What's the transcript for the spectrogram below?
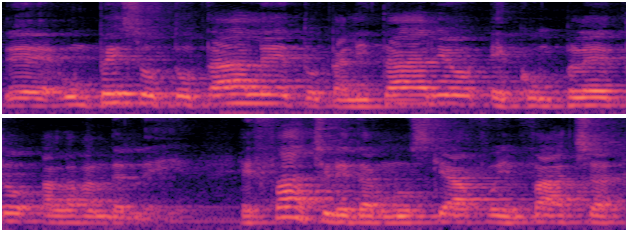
eh, un peso totale, totalitario e completo alla Van der Leyen? È facile dare uno schiaffo in faccia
